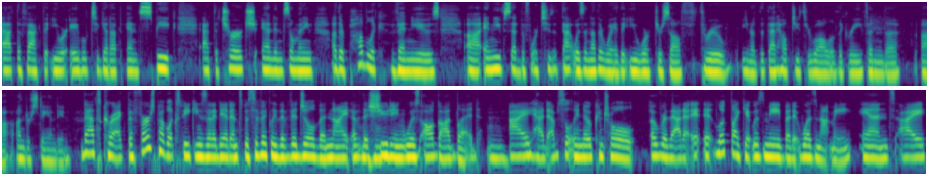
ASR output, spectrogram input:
at the fact that you were able to get up and speak at the church and in so many other public venues. Uh, and you've said before, too, that that was another way that you worked yourself through, you know, that that helped you through all of the grief and the uh, understanding. That's correct. The first public speakings that I did, and specifically the vigil the night of the mm-hmm. shooting, was all God led. Mm. I had absolutely no control over that. It, it looked like it was me, but it was not me. And I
